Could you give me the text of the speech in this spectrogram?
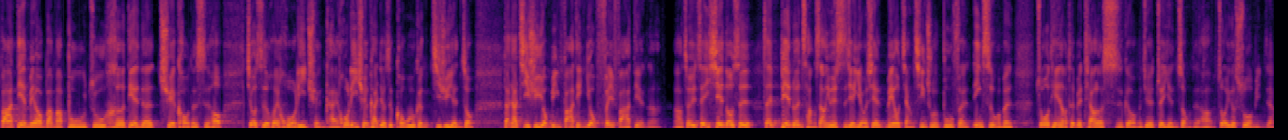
发电没有办法补足核电的缺口的时候，就是会火力全开。火力全开就是空污更继续严重，大家继续用命发电，用肺发电啊。啊，所以这些都是在辩论场上，因为时间有限，没有讲清楚的部分，因此我们昨天哦特别挑了十个我们觉得最严重的哈，做一个说明。这样，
